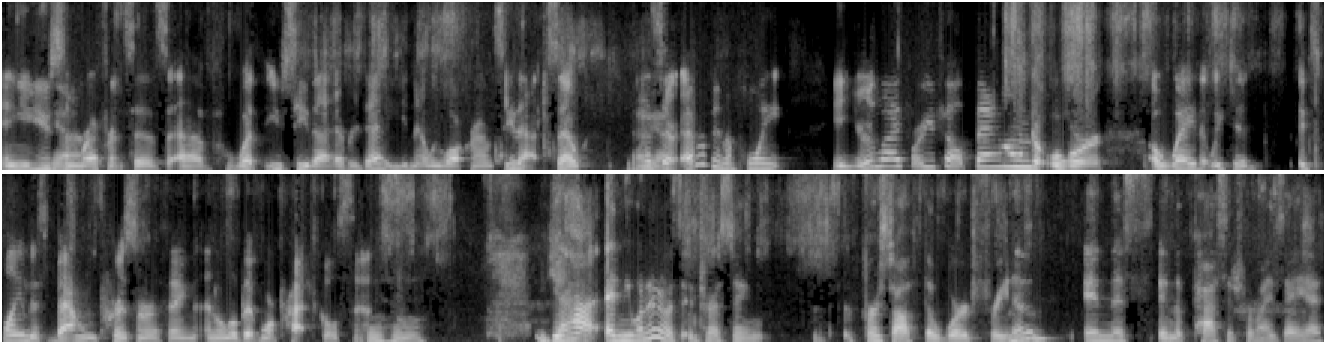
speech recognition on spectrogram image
and you use Yeah. some references of what you see that every day. You know, we walk around and see that. So, Oh, has yeah. there ever been a point in your life where you felt bound, or a way that we could explain this bound prisoner thing in a little bit more practical sense? Mhm. Yeah, and you want to know what's interesting? First off, the word freedom Mm-hmm. in this in the passage from Isaiah,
